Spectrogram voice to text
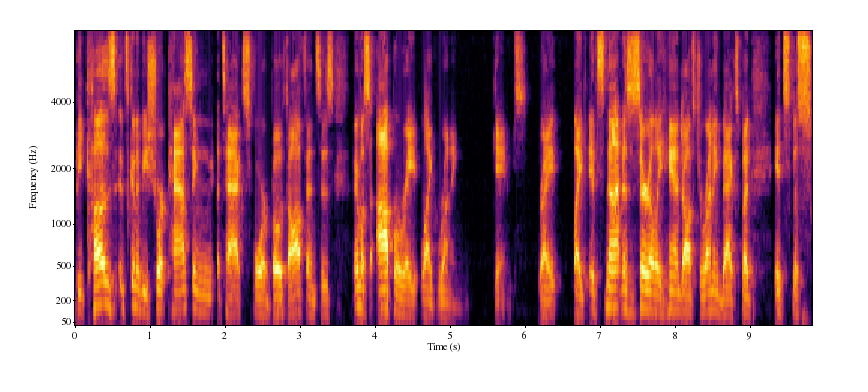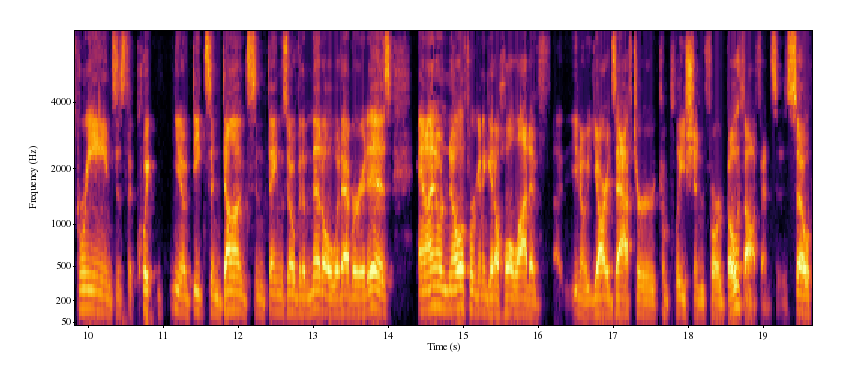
because it's going to be short passing attacks for both offenses, they must operate like running games, right? Like it's not necessarily handoffs to running backs, but it's the screens, it's the quick, you know, deeks and dunks and things over the middle, whatever it is. And I don't know if we're going to get a whole lot of, uh, you know, yards after completion for both offenses. So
